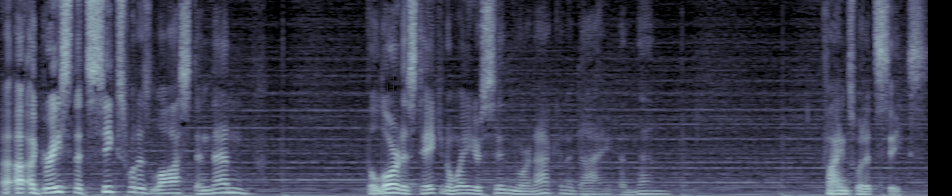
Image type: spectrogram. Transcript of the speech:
a, a grace that seeks what is lost, and then the Lord has taken away your sin. You are not going to die, and then finds what it seeks.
